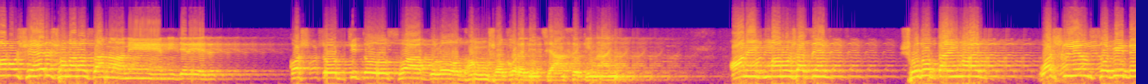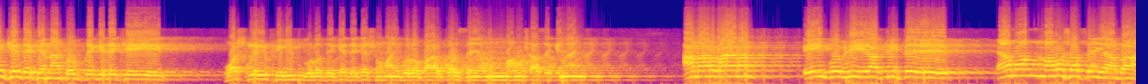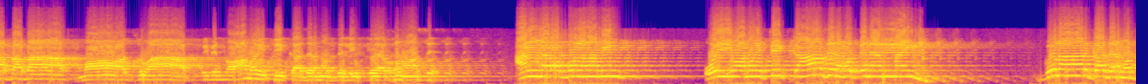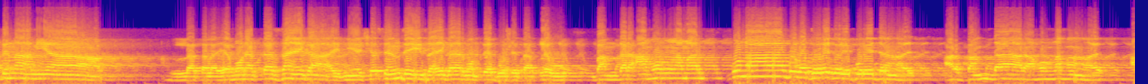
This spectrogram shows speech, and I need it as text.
মানুষের সমালোচনা নিয়ে নিজের কষ্ট অর্জিত সবগুলো ধ্বংস করে দিচ্ছে, আছে কি নাই? অনেক মানুষ আছে, শুধু তাই নয়, অশ্লীল ছবি দেখে দেখে, নাটক দেখে দেখে, অশ্লীল ফিল্মগুলো দেখে দেখে সময়গুলো পার করছে, এমন মানুষ আছে কি নাই? আমার ভাইরা গভীর রাত্রিতে এমন মানুষ আছে বাবা, মদ বিভিন্ন অনৈতিক কাজের মধ্যে লিপ্ত এখনও আছে। আল্লাহ রাব্বুল আলামিন ওই অনৈতিক কাজের মধ্যে নেন নাই। গুনার কাজের মধ্যে না নিয়া আল্লাহ তালা এমন একটা জায়গায় নিয়ে এসেছেন যে জায়গার মধ্যে বসে থাকলেও বান্দার আমল আমার গুণাগুলো ধরে ধরে পড়ে যায়। আর বান্দার আমল নামায়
